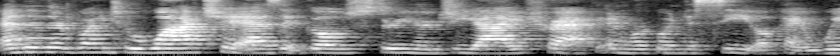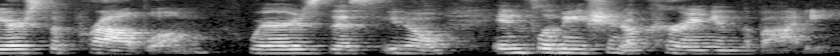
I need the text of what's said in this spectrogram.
And then they're going to watch it as it goes through your GI tract and we're going to see, okay, where's the problem? Where is this, you know, inflammation occurring in the body?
